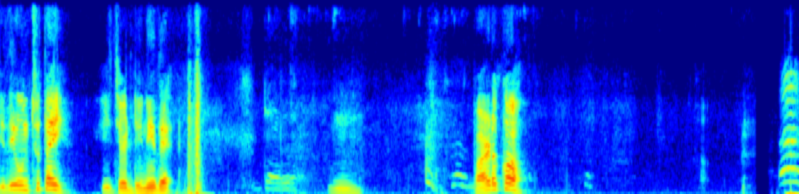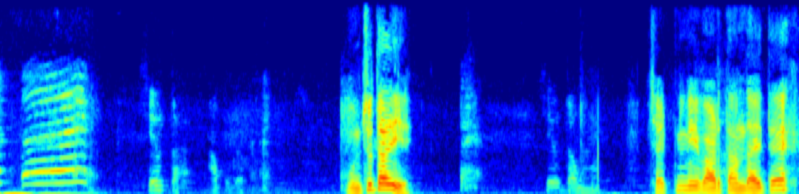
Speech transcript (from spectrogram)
ఇది ఉంచుతాయి. ఈ చెడ్డీ నీదే. పడుకో. ఉంచుతుంది. చట్నీ పడుతుంది అయితే.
